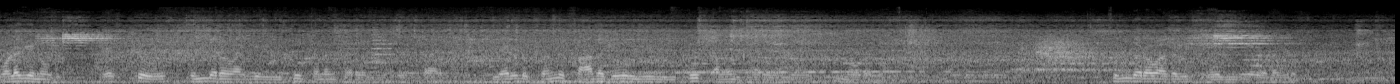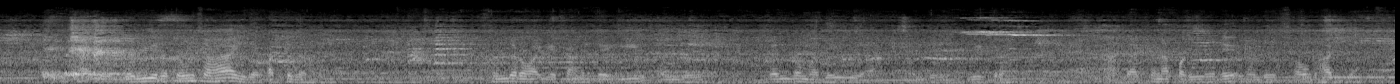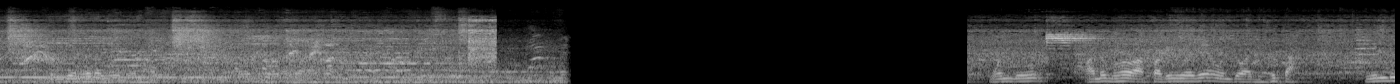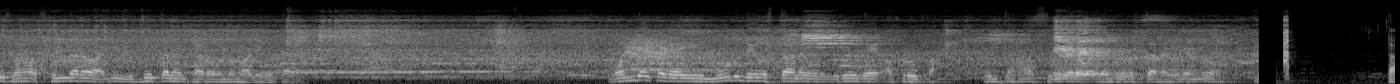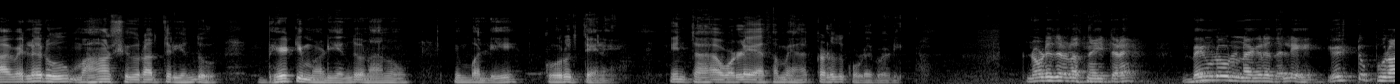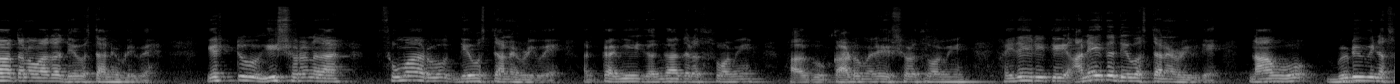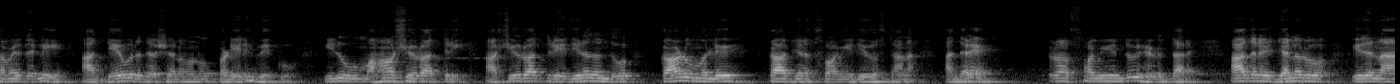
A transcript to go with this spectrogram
ಒಳಗೆ ನೋಡಿ, ಎಷ್ಟು ಸುಂದರವಾಗಿ ವಿದ್ಯುತ್ ಅಲಂಕಾರವನ್ನು ಮಾಡಿರುತ್ತಾರೆ. ಎರಡು ಕಣ್ಣು ಸಾಲದು ಈ ವಿದ್ಯುತ್ ಅಲಂಕಾರವನ್ನು ನೋಡಲು ಸುಂದರವಾದ ವಿಷಯ ಒಳಗಡೆ ಬೆಳ್ಳಿ ರಥವೂ ಸಹ ಇದೆ ಪಕ್ಕದಲ್ಲಿ. ಸುಂದರವಾಗಿ ಕಾಣುತ್ತೆ ಈ ಒಂದು ಗಂಗಮ್ಮ ದೇವಿಯ ಒಂದು ವಿಗ್ರಹ. ದರ್ಶನ ಪಡೆಯುವುದೇ ಒಂದು ಸೌಭಾಗ್ಯ. ಹೇಳಬಹುದು ಒಂದು ಅನುಭವ ಪಡೆಯುವುದೇ ಒಂದು ಅದ್ಭುತ. ಇಲ್ಲೂ ಸಹ ಸುಂದರವಾಗಿ ವಿದ್ಯುತ್ ಅಲಂಕಾರವನ್ನು ಮಾಡಿರುತ್ತಾರೆ. ಒಂದೇ ಕಡೆ ಈ ಮೂರು ದೇವಸ್ಥಾನಗಳು ಇರುವುದೇ ಅಪರೂಪ. ಇಂತಹ ಸುಂದರವಾದ ದೇವಸ್ಥಾನಗಳನ್ನು ತಾವೆಲ್ಲರೂ ಮಹಾಶಿವರಾತ್ರಿಯಂದು ಭೇಟಿ ಮಾಡಿ ಎಂದು ನಾನು ನಿಮ್ಮಲ್ಲಿ ಕೋರುತ್ತೇನೆ. ಇಂತಹ ಒಳ್ಳೆಯ ಸಮಯ ಕಳೆದುಕೊಳ್ಳಬೇಡಿ. ನೋಡಿದ್ರಲ್ಲ ಸ್ನೇಹಿತರೆ ಬೆಂಗಳೂರು ನಗರದಲ್ಲಿ ಎಷ್ಟು ಪುರಾತನವಾದ ದೇವಸ್ಥಾನಗಳಿವೆ. ಎಷ್ಟು ಈಶ್ವರನ ಸುಮಾರು ದೇವಸ್ಥಾನಗಳಿವೆ. ಕವಿ ಗಂಗಾಧರ ಸ್ವಾಮಿ ಹಾಗೂ ಕಾಡುಮಲೇಶ್ವರ ಸ್ವಾಮಿ, ಇದೇ ರೀತಿ ಅನೇಕ ದೇವಸ್ಥಾನಗಳಿವೆ. ನಾವು ಬಿಡುವಿನ ಸಮಯದಲ್ಲಿ ಆ ದೇವರ ದರ್ಶನವನ್ನು ಪಡೆಯಲೇಬೇಕು. ಇದು ಮಹಾಶಿವರಾತ್ರಿ. ಆ ಶಿವರಾತ್ರಿಯ ದಿನದಂದು ಕಾಡು ಮಲ್ಲಿಕಾರ್ಜುನ ಸ್ವಾಮಿ ದೇವಸ್ಥಾನ ಅಂದರೆ ಸ್ವಾಮಿ ಎಂದು ಹೇಳುತ್ತಾರೆ. ಆದರೆ ಜನರು ಇದನ್ನು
